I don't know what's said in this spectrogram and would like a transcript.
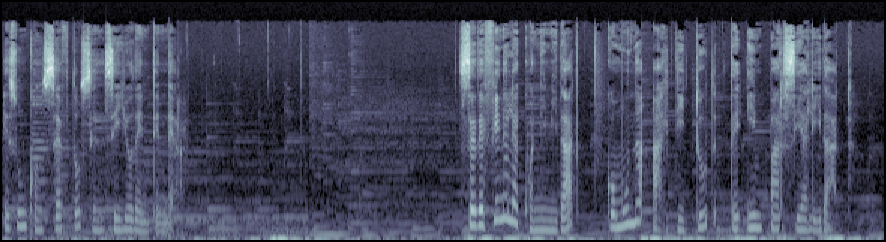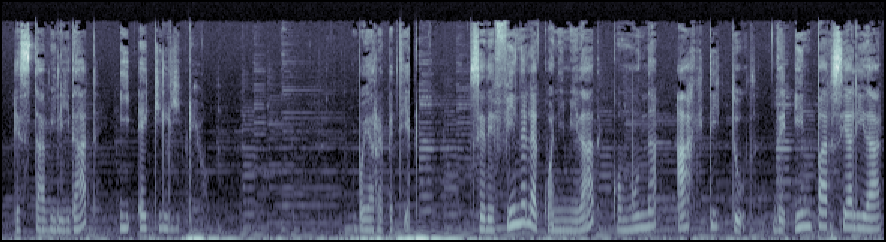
es un concepto sencillo de entender. Se define la ecuanimidad como una actitud de imparcialidad, estabilidad y equilibrio. Voy a repetir. Se define la ecuanimidad como una actitud de imparcialidad,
